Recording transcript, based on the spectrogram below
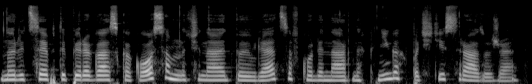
Но рецепты пирога с кокосом начинают появляться в кулинарных книгах почти сразу же –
